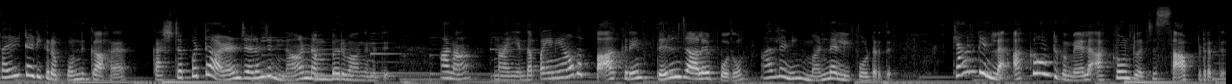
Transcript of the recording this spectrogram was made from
சைட் அடிக்கிற பொண்ணுக்காக கஷ்டப்பட்டு அழைஞ்சழைஞ்சு நான் நம்பர் வாங்கினது. ஆனால் நான் எந்த பையனையாவது பார்க்குறேன்னு தெரிஞ்சாலே போதும். அதில் நீ மண்ணள்ளி போடுறது. கேன்டீனில் அக்கௌண்ட்டுக்கு மேலே அக்கௌண்ட் வச்சு சாப்பிட்றது.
